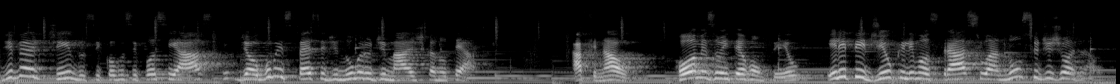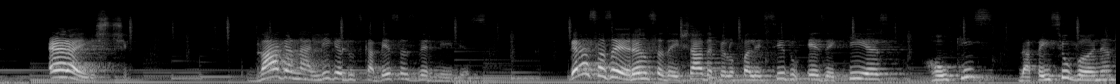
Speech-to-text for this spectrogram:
divertindo-se como se fosse astro de alguma espécie de número de mágica no teatro. Afinal, Holmes o interrompeu e lhe pediu que lhe mostrasse o anúncio de jornal. Era este: Vaga na Liga dos Cabeças Vermelhas. Graças à herança deixada pelo falecido Ezequias Hawkins, da Pensilvânia,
